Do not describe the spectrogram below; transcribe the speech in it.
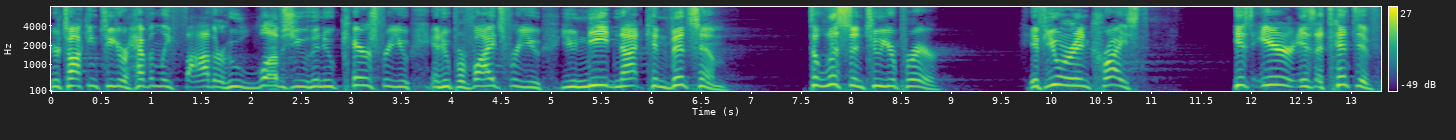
You're talking to your heavenly Father who loves you and who cares for you and who provides for you. You need not convince him to listen to your prayer. If you are in Christ, his ear is attentive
